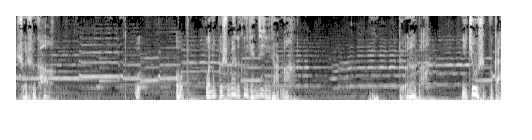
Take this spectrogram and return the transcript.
说出口：“我，我，我那不是为了更严谨一点吗？”得了吧，你就是不敢。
